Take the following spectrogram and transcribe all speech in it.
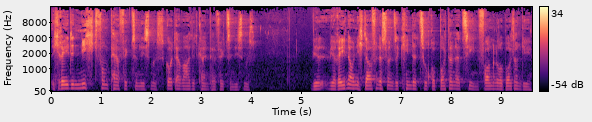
Ich rede nicht vom Perfektionismus. Gott erwartet keinen Perfektionismus. Wir, wir reden auch nicht davon, dass wir unsere Kinder zu Robotern erziehen, frommen Robotern, die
